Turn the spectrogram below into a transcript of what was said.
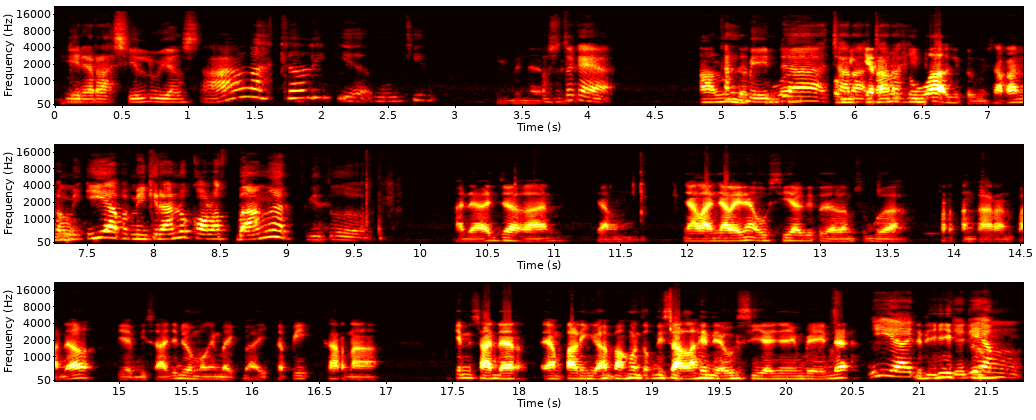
Iya, generasi lu yang salah kali ya mungkin. iya benar. Maksudnya kayak Ah, lu kan beda tua. cara- Pemikiran cara lu tua gitu. Misalkan lu pemi- iya pemikiran lu kolot banget gitu loh. Ada aja kan yang nyala-nyalainnya usia gitu dalam sebuah pertengkaran padahal ya bisa aja diomongin baik-baik tapi karena mungkin sadar yang paling gampang untuk disalahin ya usianya yang beda Iya, Jadi jadi, itu. yang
